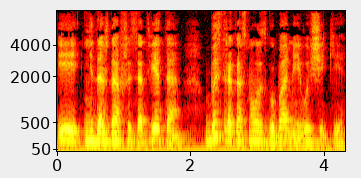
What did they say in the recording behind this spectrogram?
и, не дождавшись ответа, быстро коснулась губами его щеки.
